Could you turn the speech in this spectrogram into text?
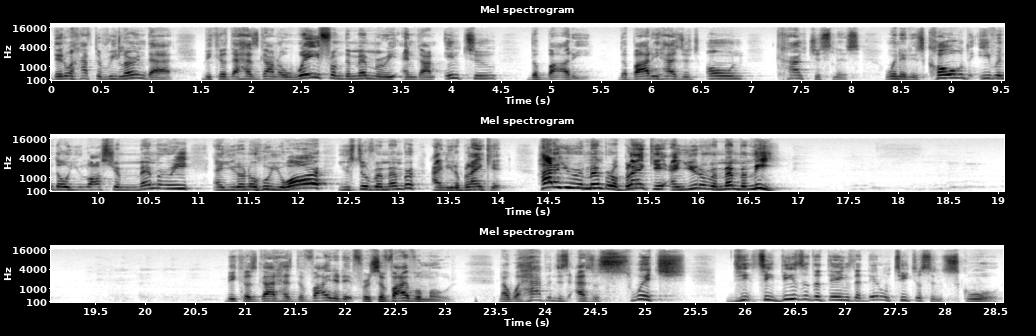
They don't have to relearn that because that has gone away from the memory and gone into the body. The body has its own consciousness. When it is cold, even though you lost your memory and you don't know who you are, you still remember, I need a blanket. How do you remember a blanket and you don't remember me? Because God has divided it for survival mode. Now, what happens is, as a switch, see, these are the things that they don't teach us in school.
